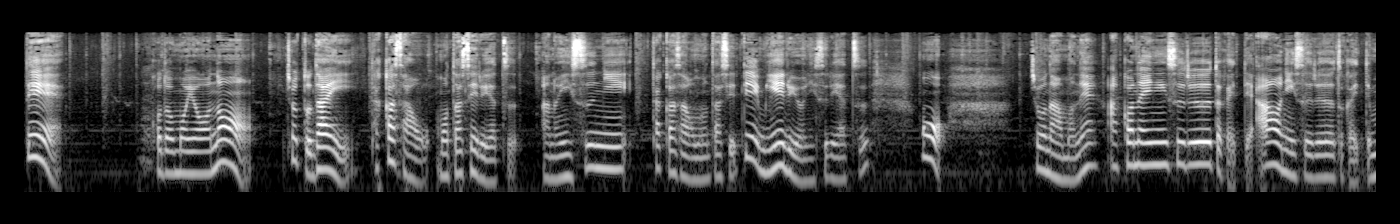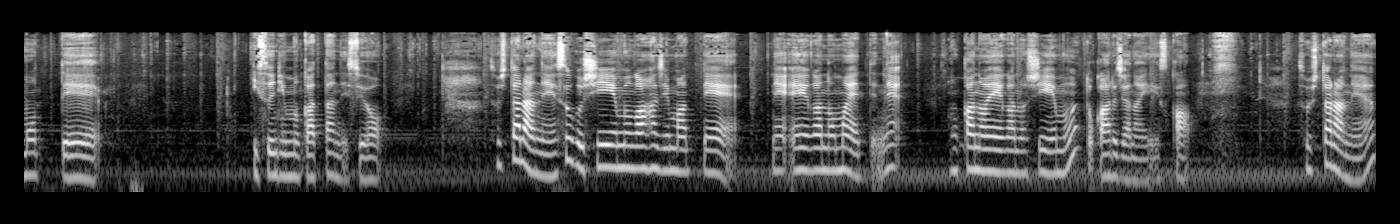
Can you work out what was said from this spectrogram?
で子供用のちょっと台高さを持たせるやつあの椅子に高さを持たせて見えるようにするやつを長男もね「あこの絵にする」とか言って「青にする」とか言って持って椅子に向かったんですよ。そしたらねすぐ CM が始まってね映画の前ってね他の映画の CM とかあるじゃないですか。そしたらね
